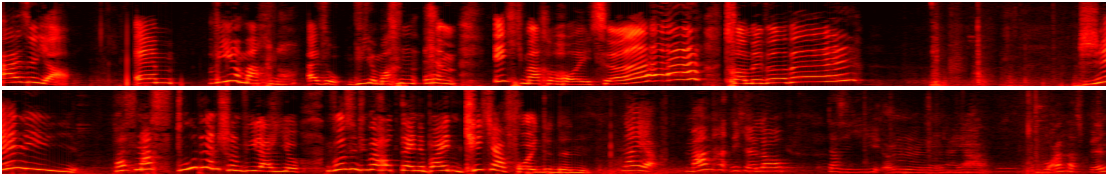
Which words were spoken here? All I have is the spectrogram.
Also ja, ähm, wir machen, also wir machen, ähm, ich mache heute Trommelwirbel. Ginny, was machst du denn schon wieder hier? Und wo sind überhaupt deine beiden Kicherfreundinnen? Naja, Mom hat nicht erlaubt, dass ich, ähm, naja, woanders bin,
